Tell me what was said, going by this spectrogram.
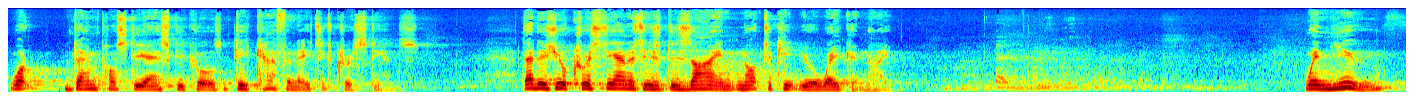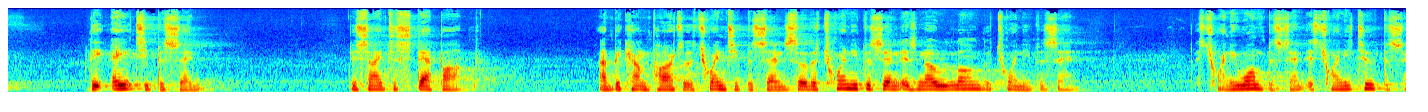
what Dan Posterski calls decaffeinated Christians. That is, your Christianity is designed not to keep you awake at night. When you, the 80%, decide to step up and become part of the 20%, so the 20% is no longer 20%. It's 21%, it's 22%.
